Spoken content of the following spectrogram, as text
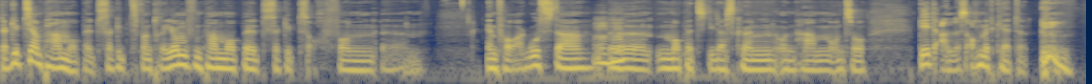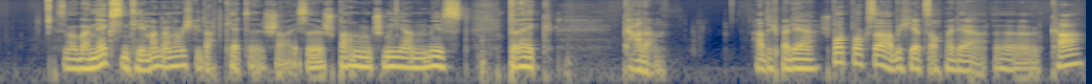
Da gibt's ja ein paar Mopeds. Da gibt's von Triumph ein paar Mopeds. Da gibt's auch von ähm, MV Agusta äh, Mopeds, die das können und haben und so. Geht alles, auch mit Kette. Sind wir beim nächsten Thema. Dann habe ich gedacht, Kette, Scheiße, Spannen, Schmieren, Mist, Dreck, Kadern. Hatte ich bei der Sportboxer, habe ich jetzt auch bei der äh, K.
